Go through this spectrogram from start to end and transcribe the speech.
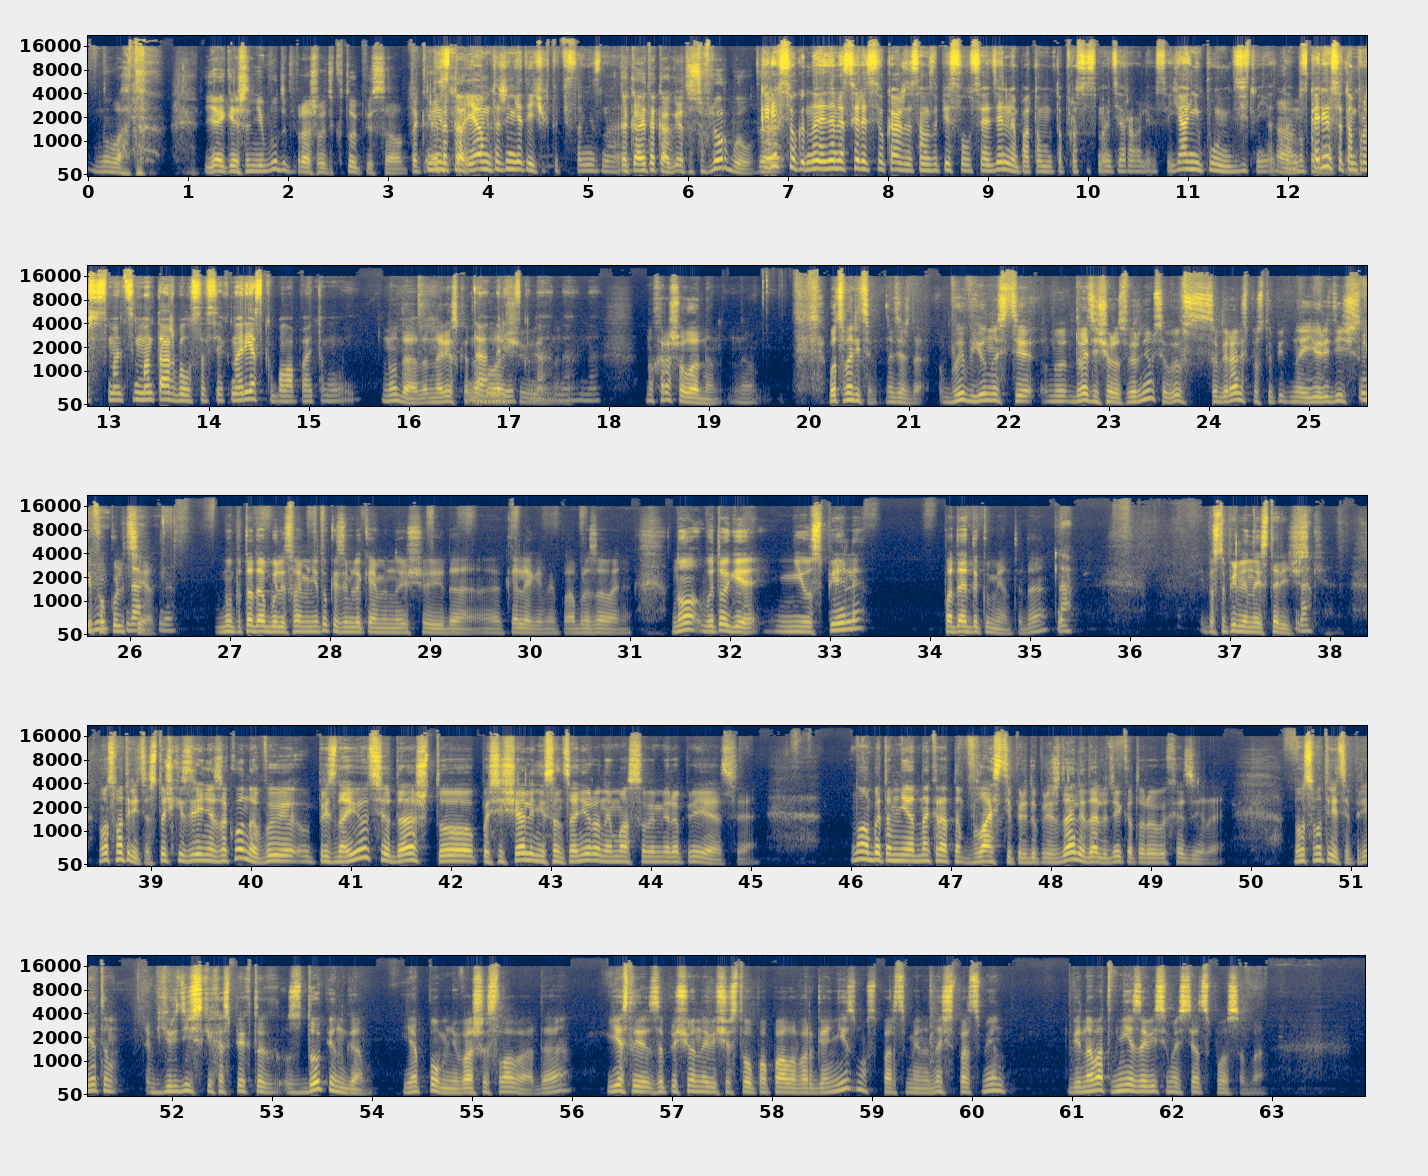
Ну ладно. Я, конечно, не буду спрашивать, кто писал. Так Не это знаю, как? я вам даже не отвечу, кто писал, не знаю. Так, а это как? Это суфлер был? Скорее Да. всего, наверное, скорее всего, каждый сам записывался отдельно, потом это просто смонтировали. Я не помню, действительно. я А, там, ну, скорее всего, там просто монтаж был со всех, нарезка была, поэтому... Ну да, да, нарезка там да, была нарезка, да, очевидна. да, да. Ну хорошо, ладно. Вот смотрите, Надежда, вы в юности, ну давайте еще раз вернемся, вы собирались поступить на юридический Мгм, факультет. да, да. Мы тогда были с вами не только земляками, но еще и да, коллегами по образованию. Но в итоге не успели подать документы, да? Да. И поступили на исторический. Ну вот смотрите, с точки зрения закона вы признаете, да, что посещали несанкционированные массовые мероприятия. Ну, об этом неоднократно власти предупреждали, да, людей, которые выходили. Но вот смотрите, при этом в юридических аспектах с допингом, я помню ваши слова, да, если запрещенное вещество попало в организм спортсмена, значит, спортсмен виноват вне зависимости от способа.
